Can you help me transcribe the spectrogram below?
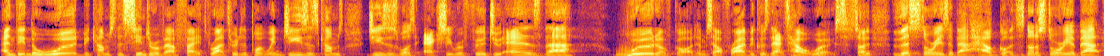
And then the word becomes the center of our faith, right through to the point when Jesus comes, Jesus was actually referred to as the word of God himself, right? Because that's how it works. So this story is about how God, it's not a story about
